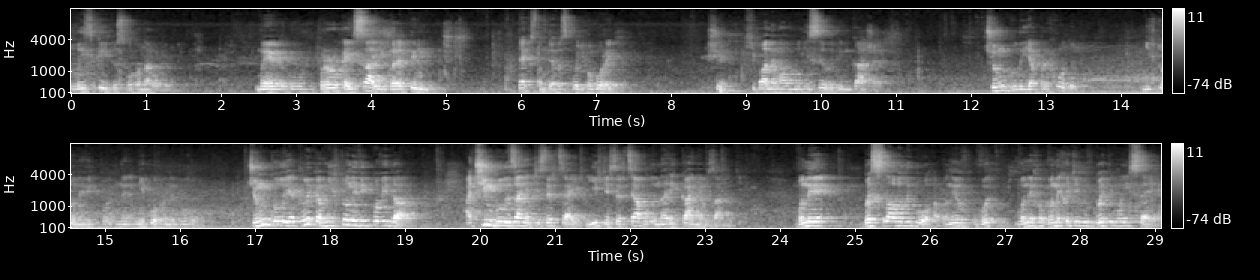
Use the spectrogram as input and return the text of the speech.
близький до свого народу? Ми у пророка Ісаї перед тим текстом, де Господь говорить, що хіба не мав мені сили, Він каже, чому, коли я приходив, ніхто не відпо... нікого не було? Чому, коли я кликав, ніхто не відповідав? А чим були зайняті серця їхні? Їхні серця були наріканням зайняті. Вони безславили Бога, вони, вони, вони хотіли вбити Моїсея,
